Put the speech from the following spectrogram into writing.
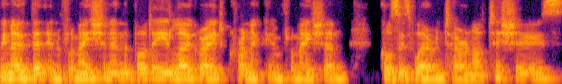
We know that inflammation in the body, low grade chronic inflammation, causes wear and tear on our tissues.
